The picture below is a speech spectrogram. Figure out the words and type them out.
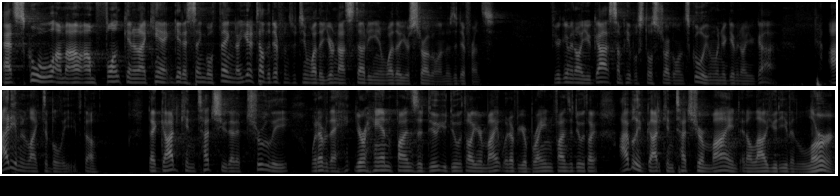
At school, I'm, I'm flunking and I can't get a single thing. Now, you got to tell the difference between whether you're not studying and whether you're struggling. There's a difference. If you're giving all you got, some people still struggle in school even when you're giving all you got. I'd even like to believe, though, that God can touch you, that if truly whatever the, your hand finds to do, you do with all your might, whatever your brain finds to do with all your, I believe God can touch your mind and allow you to even learn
